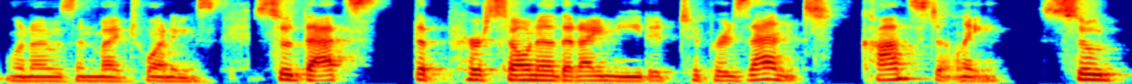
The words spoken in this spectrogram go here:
when I was in my 20s. So that's the persona that I needed to present constantly. So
